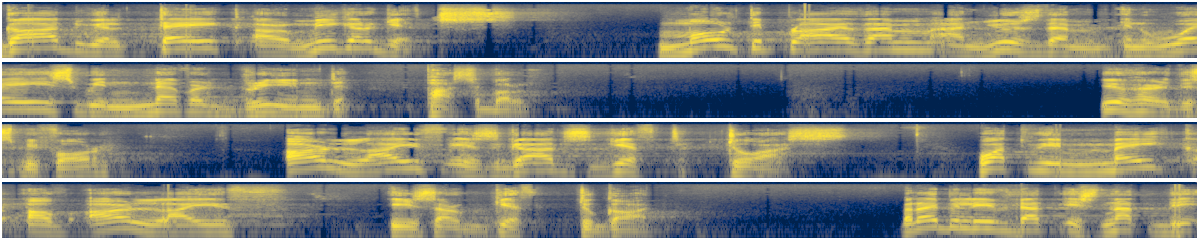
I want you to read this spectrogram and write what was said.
God will take our meager gifts, multiply them, and use them in ways we never dreamed possible. You heard this before. Our life is God's gift to us. What we make of our life is our gift to God. But I believe that is not the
